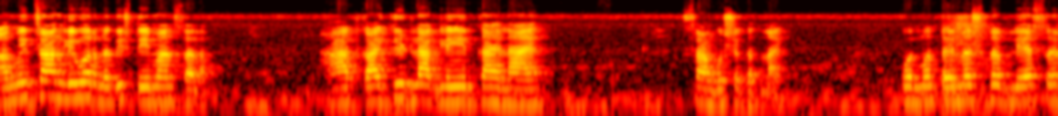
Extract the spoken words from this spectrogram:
आम्ही चांगली वर्ण दिसते माणसाला. हात काय कीड लागली काय नाही. सांगू शकत नाही. कोण म्हणतंय नस दबली असेल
